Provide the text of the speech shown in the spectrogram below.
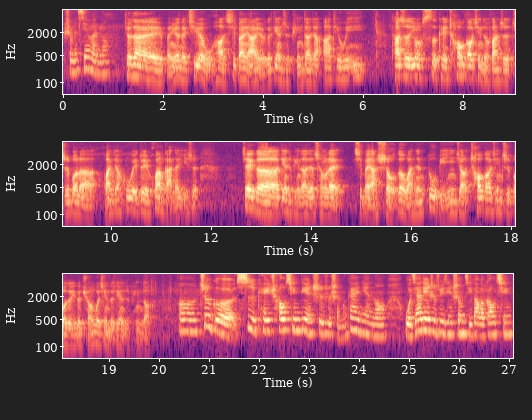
什么新闻呢？就在本月的七月五号，西班牙有一个电视频道叫 RTVE，它是用 4K 超高清的方式直播了皇家护卫队换岗的仪式。这个电视频道就成为了西班牙首个完成杜比音效超高清直播的一个全国性的电视频道。嗯，这个 4K 超清电视是什么概念呢？我家电视最近升级到了高清，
